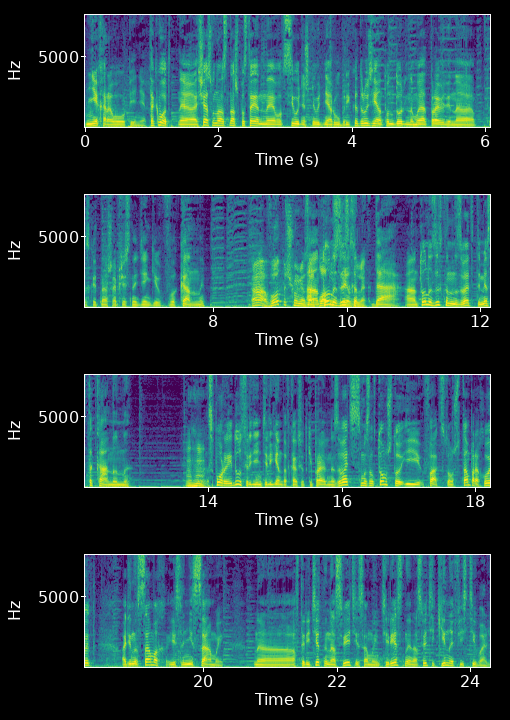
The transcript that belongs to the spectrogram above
Не хорового пения. Так вот, э, сейчас у нас наша постоянная вот с сегодняшнего дня рубрика. Друзья, Антон Долина мы отправили на, так сказать, наши общественные деньги в Канны. А, вот почему меня А зарплату Антон изыскан... Да, а Антон изысканно называет это место Канн. Мгм. Споры идут среди интеллигентов, как все-таки правильно называть. Смысл в том, что и факт в том, что там проходит один из самых, если не самый э, авторитетный на свете, самый интересный на свете кинофестиваль.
